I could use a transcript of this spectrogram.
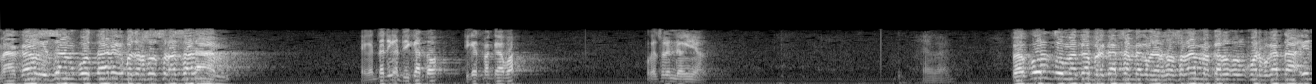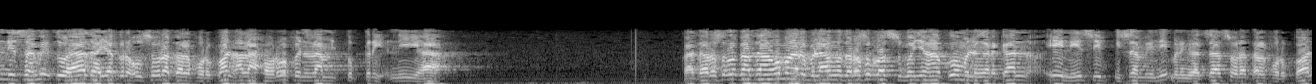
Maka Islam ku tarik kepada Rasulullah SAW. Ya kan tadi kan dikat toh. Dikat pakai apa? Pakai selendangnya. Ya kan? Fakultu maka berkata sampai kepada Rasulullah maka Umar berkata ini sami itu hadza yaqra'u surat al-furqan ala hurufin lam tukri'niha Kata Rasulullah, kata Umar, bilang kata Rasulullah, sungguhnya aku mendengarkan ini, si Islam ini, mendengarkan surat Al-Furqan,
